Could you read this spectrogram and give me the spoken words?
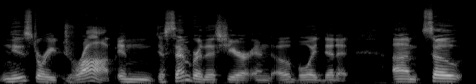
news story drop in December this year. And oh boy, did it. Um, so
